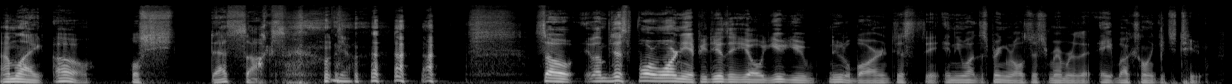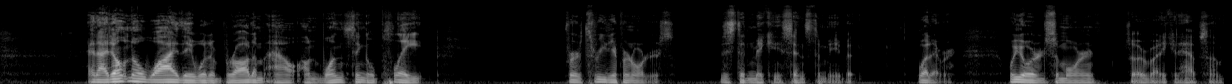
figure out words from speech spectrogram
I'm like, oh, well, sh- that sucks. Yeah. So I'm just forewarning you if you do the old UU noodle bar, just and you want the spring rolls, just remember that eight bucks only gets you two. And I don't know why they would have brought them out on one single plate for three different orders. It just didn't make any sense to me, but whatever. We ordered some more so everybody could have some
